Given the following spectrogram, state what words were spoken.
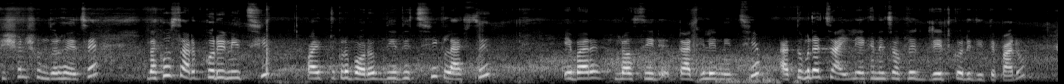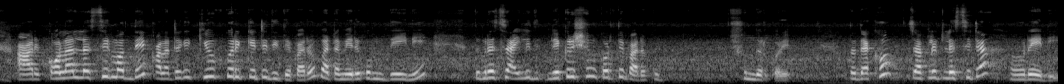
ভীষণ সুন্দর হয়েছে। দেখো সার্ভ করে নিচ্ছি। কয়েক টুকরো বরফ দিয়ে দিচ্ছি গ্লাসে এবার লস্যিটা ঢেলে নিচ্ছি। আর তোমরা চাইলে এখানে চকলেট গ্রেট করে দিতে পারো। আর কলার লস্যির মধ্যে কলাটাকে কিউব করে কেটে দিতে পারো বাট আমি এরকম দেইনি। তোমরা চাইলে ডেকোরেশন করতে পারো খুব সুন্দর করে। তো দেখো চকলেট লস্যিটা রেডি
